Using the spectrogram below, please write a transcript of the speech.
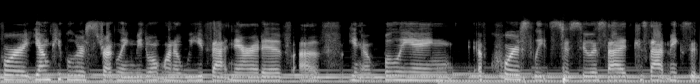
for young people who are struggling, we don't want to weave that narrative of, you know, bullying, of course, leads to suicide because that makes it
